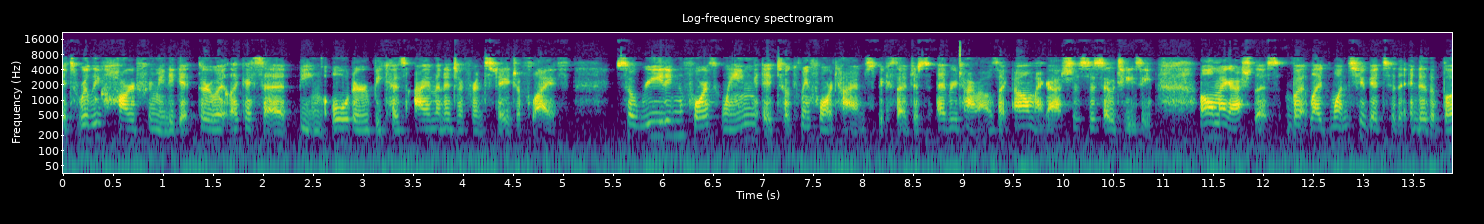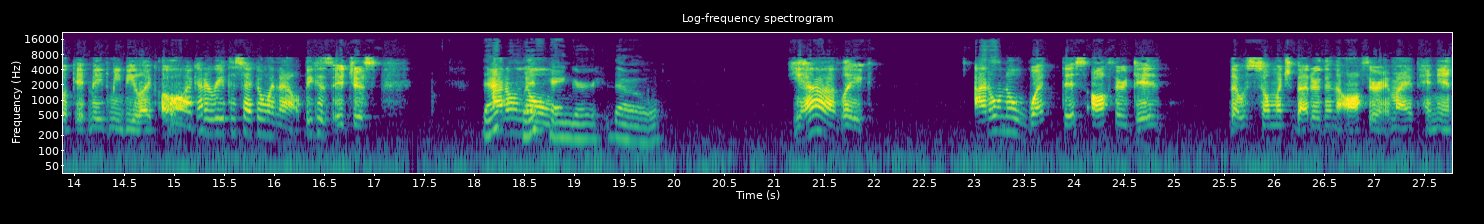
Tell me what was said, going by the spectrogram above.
It's really hard for me to get through it. Like I said, being older because I'm in a different stage of life. So reading Fourth Wing, it took me four times because I just every time I was like, oh my gosh, this is so cheesy. Oh my gosh, this. But like once you get to the end of the book, it made me be like, oh, I gotta read the second one now because it just That I don't know. cliffhanger, though. yeah, like I don't know what this author did that was so much better than the author, in my opinion.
